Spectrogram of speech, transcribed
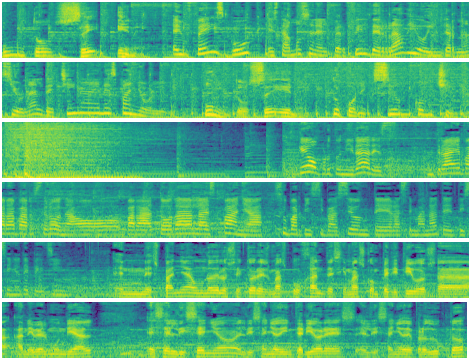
Punto CN. En Facebook estamos en el perfil de Radio Internacional de China en español. Punto CN. Tu conexión con China. ¿Qué oportunidades trae para Barcelona o para toda la España su participación de la Semana de Diseño de Beijing? En España uno de los sectores más pujantes y más competitivos a, nivel mundial es el diseño, el diseño de interiores, el diseño de producto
